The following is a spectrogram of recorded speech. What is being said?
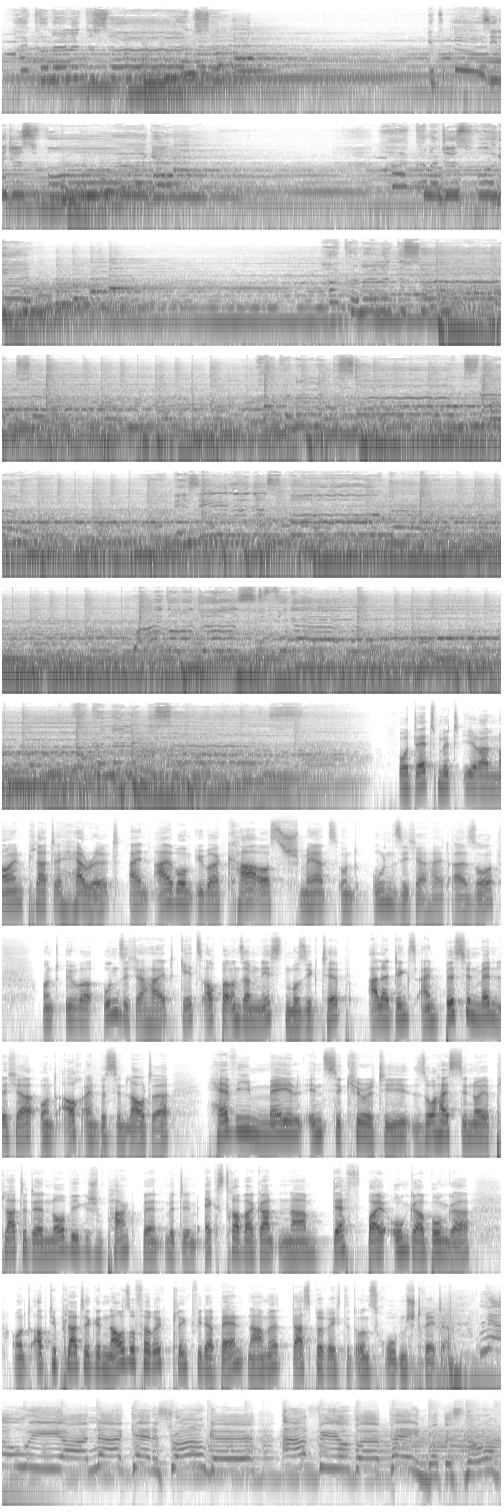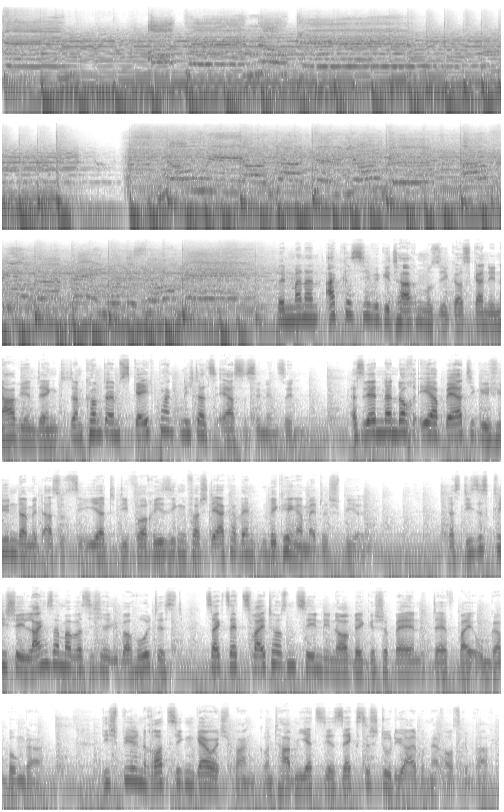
Why It's easy to just forget. Why can't I just forget? How can I let the sun Odette mit ihrer neuen Platte Harold, ein Album über Chaos, Schmerz und Unsicherheit also. Und über Unsicherheit geht's auch bei unserem nächsten Musiktipp, allerdings ein bisschen männlicher und auch ein bisschen lauter. Heavy Male Insecurity, so heißt die neue Platte der norwegischen Punkband mit dem extravaganten Namen Death by Unga Bunga. Und ob die Platte genauso verrückt klingt wie der Bandname, das berichtet uns Ruben Streter. No, but there's no gain. Wenn man an aggressive Gitarrenmusik aus Skandinavien denkt, dann kommt einem Skatepunk nicht als erstes in den Sinn. Es werden dann doch eher bärtige Hühn damit assoziiert, die vor riesigen Verstärkerwänden Wikinger-Metal spielen. Dass dieses Klischee langsam aber sicher überholt ist, zeigt seit 2010 die norwegische Band Death by Unga Bunga. Die spielen rotzigen Garage Punk und haben jetzt ihr sechstes Studioalbum herausgebracht.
